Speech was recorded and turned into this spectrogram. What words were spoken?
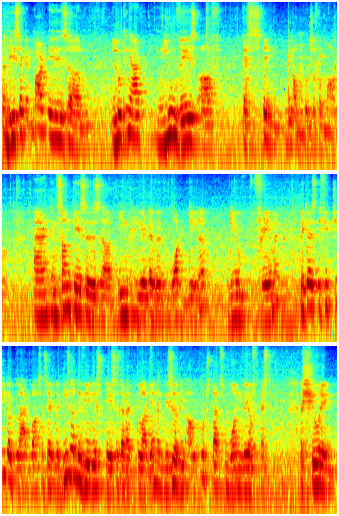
And the second part is um, looking at new ways of testing the outputs of a model. And in some cases, uh, being creative with what data do you frame it? Because if you treat a black box and say, okay, these are the various cases that I plug in and these are the outputs, that's one way of assuring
